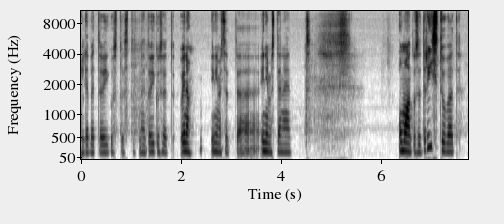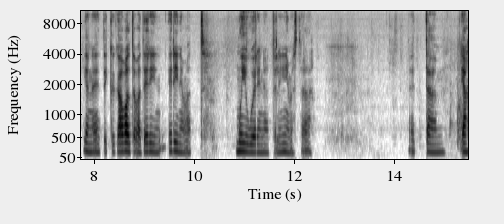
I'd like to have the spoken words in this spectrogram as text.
LGBT õigustest, et need õigused või noh, inimesed, inimeste need omadused ristuvad ja need ikkagi avaldavad eri, erinevat mõju erinevatele inimestele. et ähm, jah,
